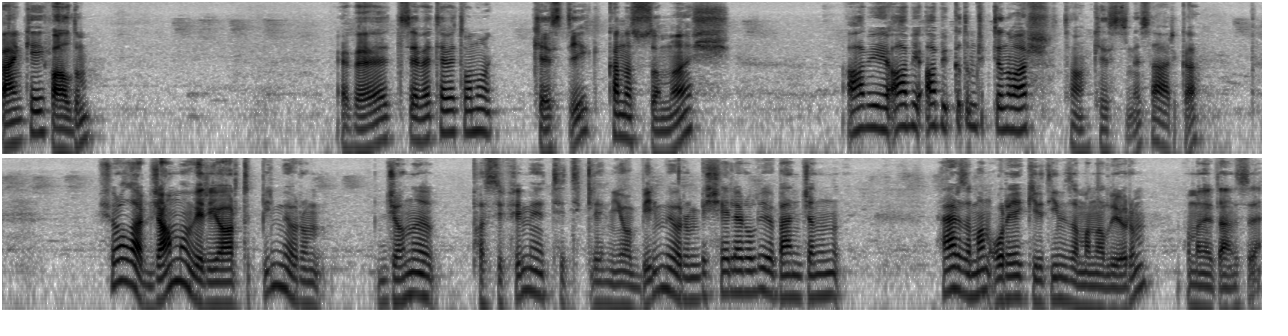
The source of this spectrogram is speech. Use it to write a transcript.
Ben keyif aldım. Evet, evet, evet onu kestik. Kana susamış. Abi, abi, abi gıdımcık canı var. Tamam kestiniz, harika. Şuralar can mı veriyor artık bilmiyorum. Canı pasifi mi tetikleniyor bilmiyorum. Bir şeyler oluyor. Ben canını her zaman oraya girdiğim zaman alıyorum. Ama nedense.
